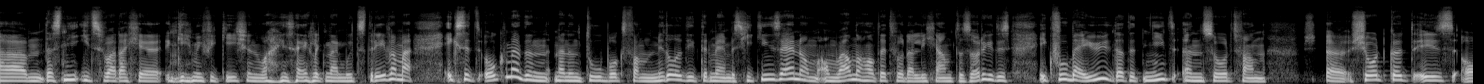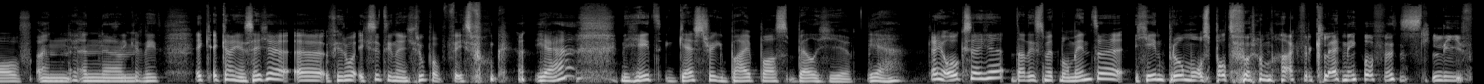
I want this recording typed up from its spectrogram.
Um, dat is niet iets waar dat je gamification-wise eigenlijk naar moet streven. Maar ik zit ook met een, met een toolbox van middelen die ter mijn beschikking zijn om, om wel nog altijd voor dat lichaam te zorgen. Dus ik voel bij u dat het niet een soort van uh, shortcut is of een... een um... Zeker niet. Ik, ik kan je zeggen, uh, Vero, ik zit in een groep op Facebook. Ja? Die heet Gastric Bypass België. Ja. Kan je ook zeggen, dat is met momenten geen promo-spot voor een maagverkleining of een sleeve.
